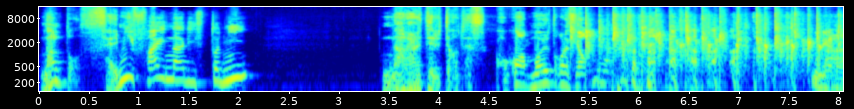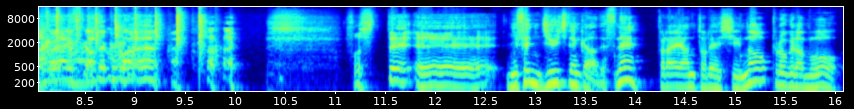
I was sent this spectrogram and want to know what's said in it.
なんと、セミファイナリストになられているってことです。ここは燃えるところですよ。います。長いですからね、ここはね。は いそして、えー、2011年からですね、ブライアント・レイシーのプログラムを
